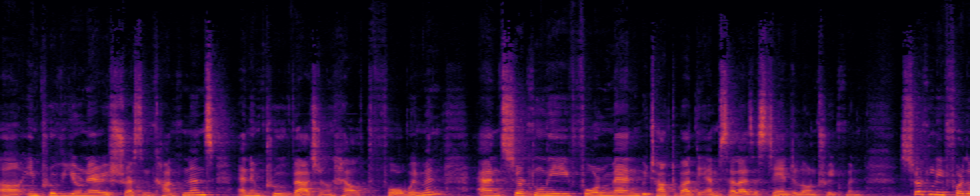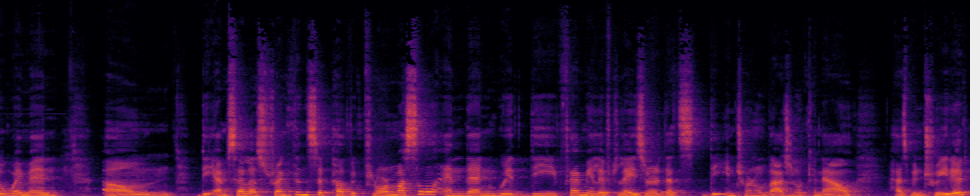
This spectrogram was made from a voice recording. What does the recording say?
uh, improve urinary stress incontinence and improve vaginal health for women. And certainly for men, we talked about the Emsella as a standalone treatment. Certainly for the women, um, the Emsella strengthens the pelvic floor muscle, and then with the FemiLift laser, that's the internal vaginal canal, has been treated,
